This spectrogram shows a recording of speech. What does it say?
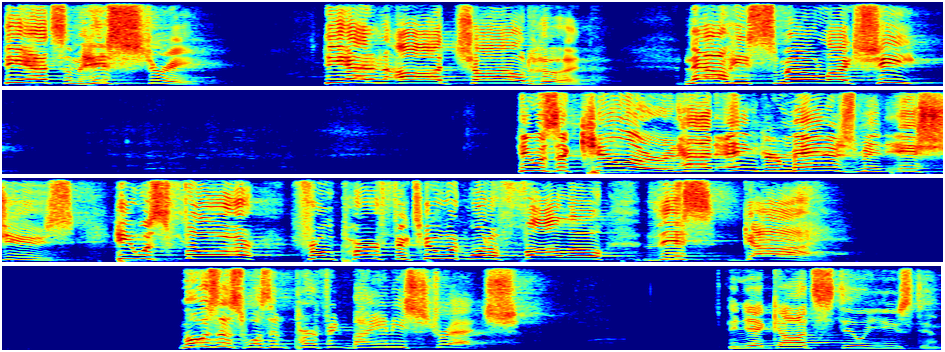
He had some history. He had an odd childhood. Now he smelled like sheep. He was a killer and had anger management issues. He was far from perfect. Who would want to follow this guy? Moses wasn't perfect by any stretch, and yet God still used him.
